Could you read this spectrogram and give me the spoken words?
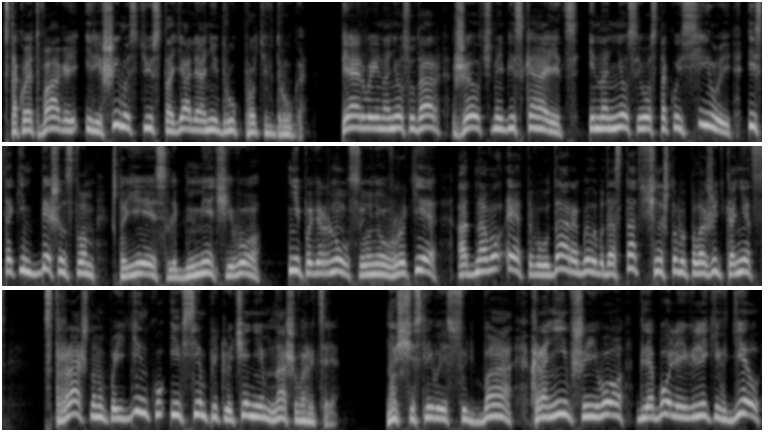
С такой отвагой и решимостью стояли они друг против друга. Первый нанес удар желчный бескаец и нанес его с такой силой и с таким бешенством, что если б меч его не повернулся у него в руке, одного этого удара было бы достаточно, чтобы положить конец страшному поединку и всем приключениям нашего рыцаря. Но счастливая судьба, хранившая его для более великих дел,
